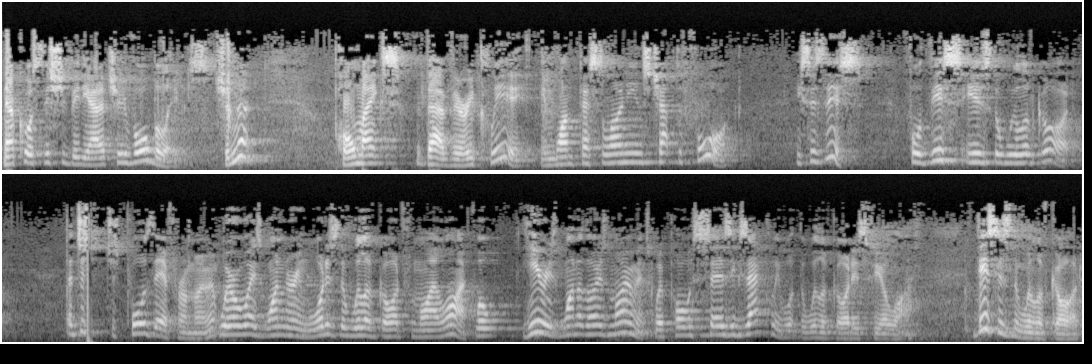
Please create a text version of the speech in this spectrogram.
Now, of course, this should be the attitude of all believers, shouldn't it? Paul makes that very clear in 1 Thessalonians chapter 4. He says this, For this is the will of God. Now just, just pause there for a moment. We're always wondering, what is the will of God for my life? Well, here is one of those moments where Paul says exactly what the will of God is for your life. This is the will of God.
